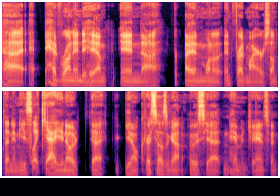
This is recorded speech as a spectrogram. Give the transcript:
uh, had run into him in uh in one of in Fred Meyer or something, and he's like, yeah, you know, uh, you know, Chris hasn't got a moose yet, and him and James been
